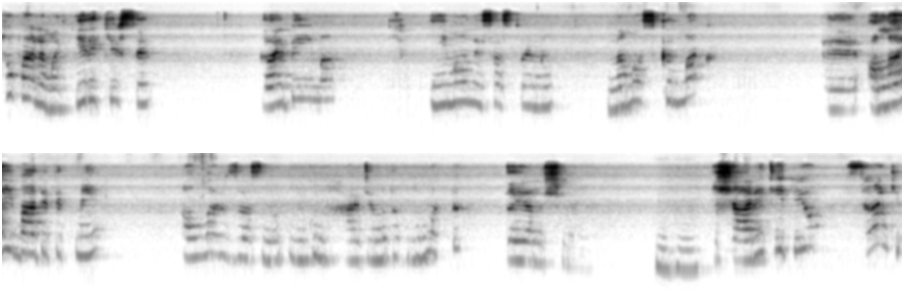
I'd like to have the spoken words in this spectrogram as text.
Toparlamak gerekirse gaybe iman, iman esaslarını namaz kılmak, e, Allah'a ibadet etmeyi, Allah rızasına uygun harcamada bulunmak da Hı hı. işaret ediyor. Sanki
